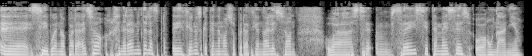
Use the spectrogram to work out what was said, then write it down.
Eh, sí, bueno, para eso generalmente las predicciones que tenemos operacionales son o a mm, seis, siete meses o a un año.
